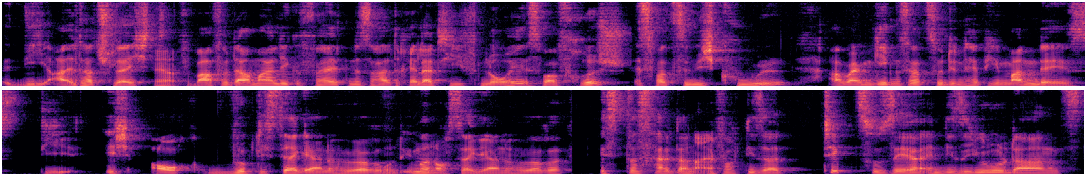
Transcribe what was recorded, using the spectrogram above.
Die altert schlecht. Ja. War für damalige Verhältnisse halt relativ neu. Es war frisch. Es war ziemlich cool. Aber im Gegensatz zu den Happy Mondays, die ich auch wirklich sehr gerne höre und immer noch sehr gerne höre, ist das halt dann einfach dieser Tick zu sehr in diese Eurodance,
